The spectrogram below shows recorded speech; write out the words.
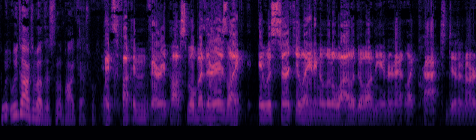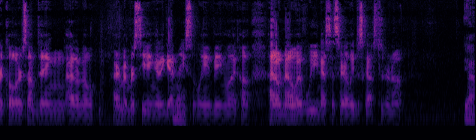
we, we talked about this in the podcast before. It's fucking very possible, but there is like it was circulating a little while ago on the internet. Like Cracked did an article or something. I don't know. I remember seeing it again hmm. recently and being like, "Huh." I don't know if we necessarily discussed it or not. Yeah.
